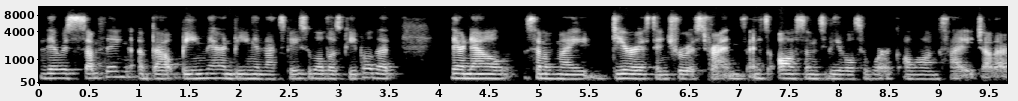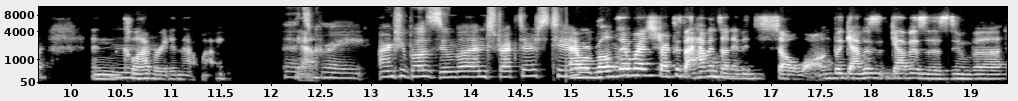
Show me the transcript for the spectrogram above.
there was something about being there and being in that space with all those people that they're now some of my dearest and truest friends. And it's awesome to be able to work alongside each other and mm. collaborate in that way. That's yeah. great. Aren't you both Zumba instructors too? And we're both Zumba instructors. I haven't done it in so long, but Gab is Gab is a Zumba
